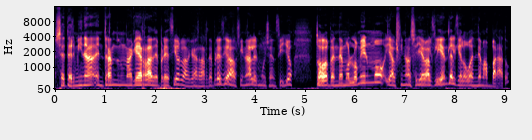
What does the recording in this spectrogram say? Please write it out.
se termina entrando en una guerra de precios. Las guerras de precios al final es muy sencillo. Todos vendemos lo mismo y al final se lleva al cliente el que lo vende más barato.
